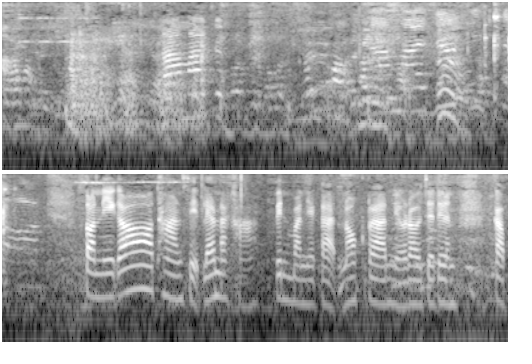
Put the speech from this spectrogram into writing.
Damat. Damat. Damat. ตอนนี้ก็ทานเสร็จแล้วนะคะ เป็นบรรยากาศนอกร้าน เดี๋ยวเราจะเดินกลับ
